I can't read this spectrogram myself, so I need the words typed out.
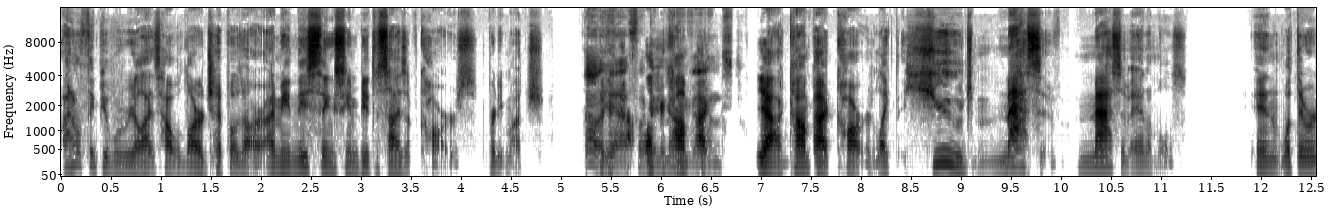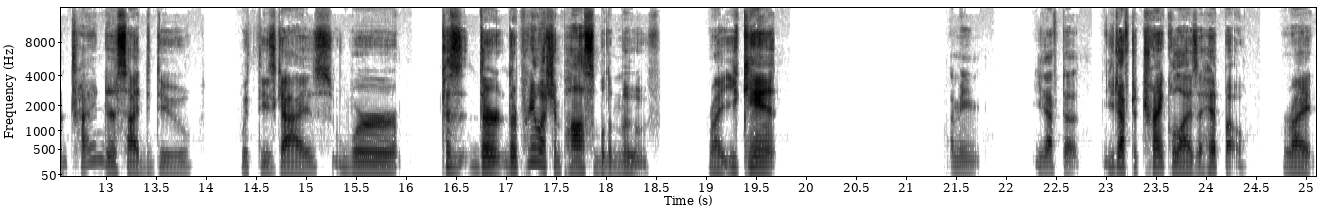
I don't think people realize how large hippos are. I mean, these things can be the size of cars, pretty much. Oh Like yeah, fucking like a compact- minivans. Yeah, compact car, like huge, massive, massive animals. And what they were trying to decide to do with these guys were because they're they're pretty much impossible to move, right? You can't. I mean, you'd have to you'd have to tranquilize a hippo, right?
